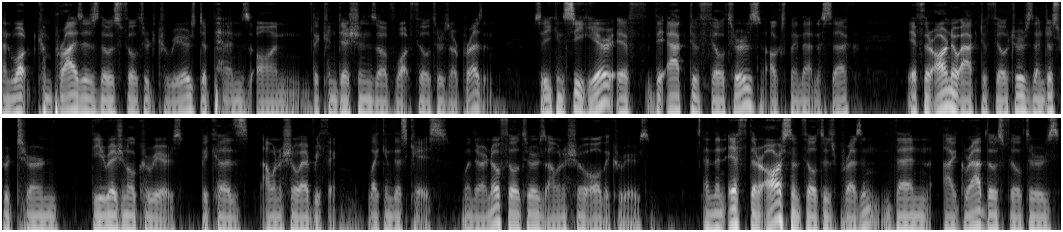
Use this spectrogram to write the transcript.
And what comprises those filtered careers depends on the conditions of what filters are present. So you can see here, if the active filters, I'll explain that in a sec, if there are no active filters, then just return the original careers because I want to show everything. Like in this case, when there are no filters, I want to show all the careers. And then if there are some filters present, then I grab those filters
